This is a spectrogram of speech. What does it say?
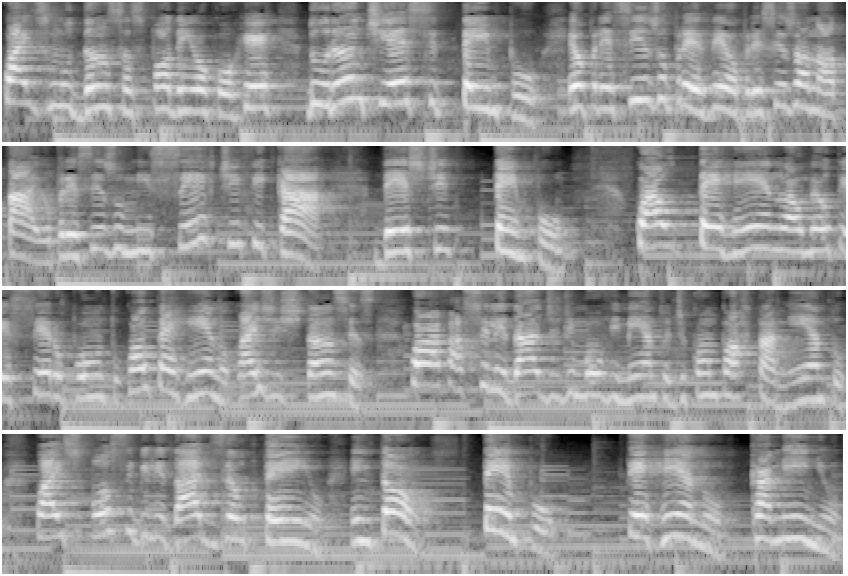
Quais mudanças podem ocorrer durante esse tempo? Eu preciso prever, eu preciso anotar, eu preciso me certificar deste tempo. Qual terreno é o meu terceiro ponto? Qual terreno? Quais distâncias? Qual a facilidade de movimento, de comportamento? Quais possibilidades eu tenho? Então, tempo, terreno, caminho.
